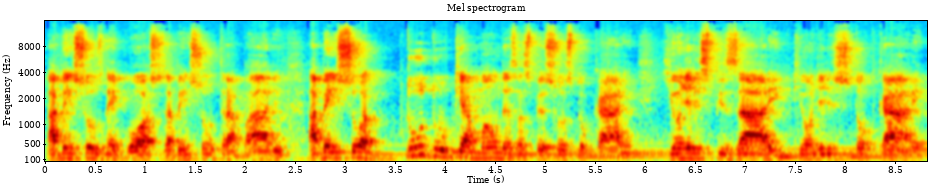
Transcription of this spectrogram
abençoa os negócios, abençoa o trabalho, abençoa tudo o que a mão dessas pessoas tocarem, que onde eles pisarem, que onde eles tocarem,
